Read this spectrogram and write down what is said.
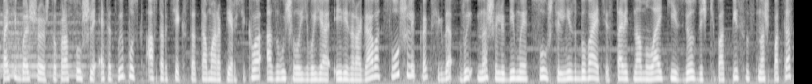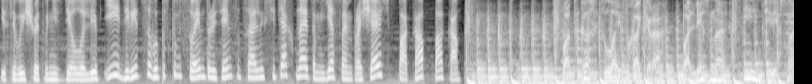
Спасибо большое, что прослушали этот выпуск. Автор текста Тамара Персикова, озвучила его я, Ирина Рогава. Слушали, как всегда, вы, наши любимые слушатели. Не забывайте ставить нам лайки и звездочки, подписываться на наш подкаст, если вы еще этого не сделали, и делиться выпуском со своими друзьями в социальных сетях. На этом я с вами прощаюсь. Пока-пока. Подкаст лайфхакера. Полезно и интересно.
